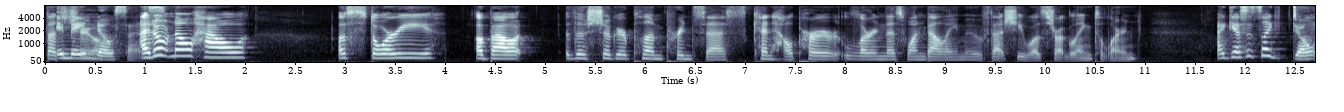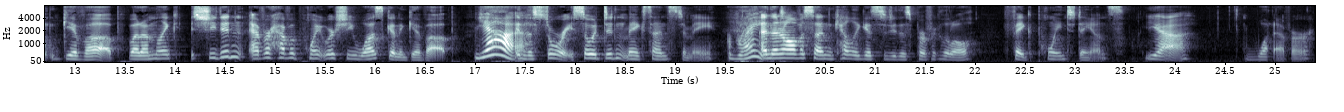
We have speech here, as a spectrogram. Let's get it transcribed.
That's true. It made no sense. I don't know how a story about the sugar plum princess can help her learn this one ballet move that she was struggling to learn. I guess it's like don't give up, but I'm like she didn't ever have a point where she was going to give up Yeah. in the story, so it didn't make sense to me. right. And then all of a sudden Kelly gets to do this perfect little fake point dance. yeah. Whatever.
